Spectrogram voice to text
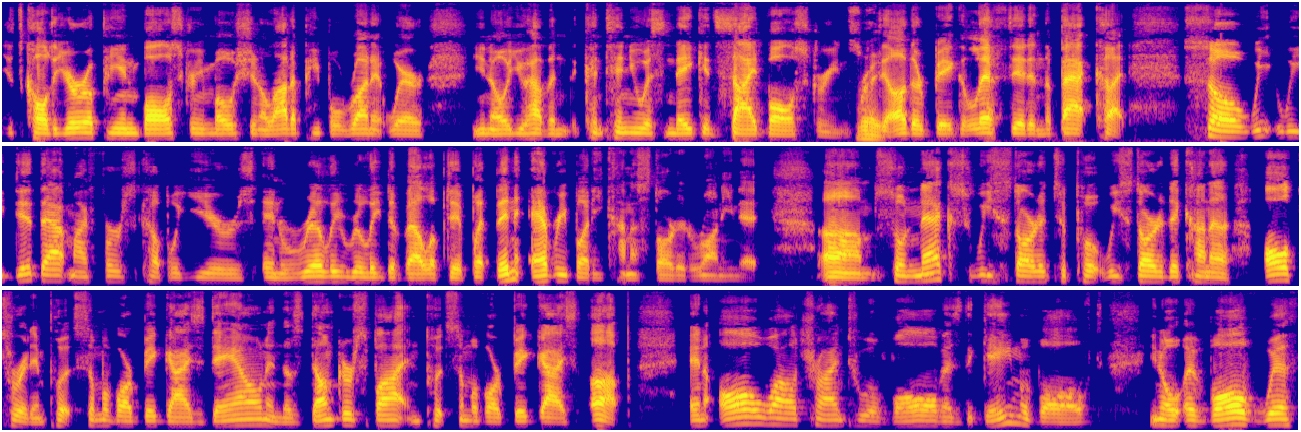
it's called european ball screen motion. A lot of people run it where you know you have a continuous naked side ball screens right. with the other big lifted and the back cut. So we, we did that my first couple years and really, really developed it. But then everybody kind of started running it. Um, so next we started to put, we started to kind of alter it and put some of our big guys down in this dunker spot and put some of our big guys up and all while trying to evolve as the game evolved, you know, evolve with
